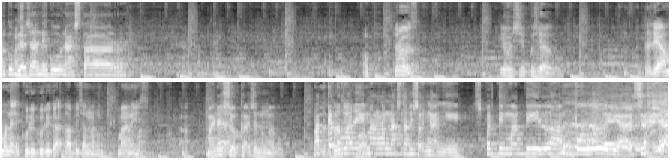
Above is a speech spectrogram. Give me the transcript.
Aku biasanya ku nastar. Apa? Terus, Ya wis iku sih aku. Jadi kamu nek gurih-gurih gak tapi seneng, manis. Manis yo gak seneng aku. Pat kan apa? mangan nastar iso nyanyi seperti mati lampu ya saya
